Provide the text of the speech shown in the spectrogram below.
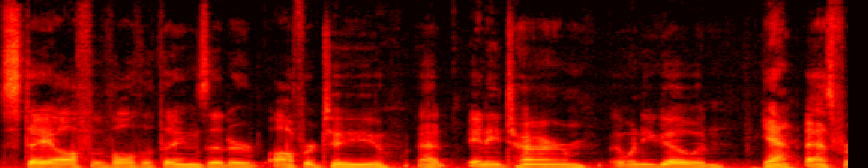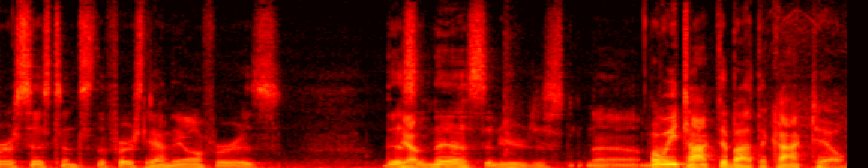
stay off of all the things that are offered to you at any term when you go and Yeah. ask for assistance. The first thing Yeah. they offer is this Yep. and this, and you're just no. Well, we talked about the cocktail,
